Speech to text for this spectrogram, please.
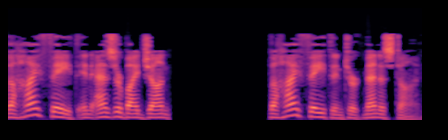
Bahá'í faith in Azerbaijan. Bahá'í faith in Turkmenistan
